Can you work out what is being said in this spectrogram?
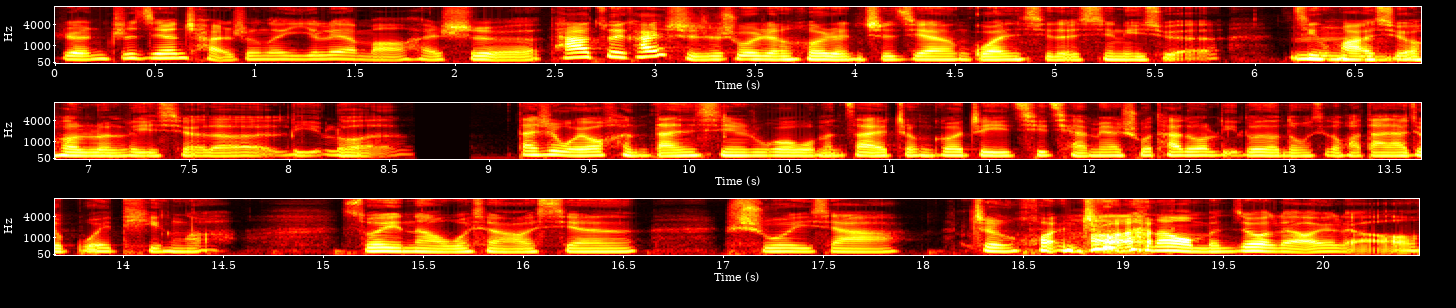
人之间产生的依恋吗？还是他最开始是说人和人之间关系的心理学、进化学和伦理学的理论？但是我又很担心，如果我们在整个这一期前面说太多理论的东西的话，大家就不会听了。所以呢，我想要先说一下。《甄嬛传》，那我们就聊一聊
